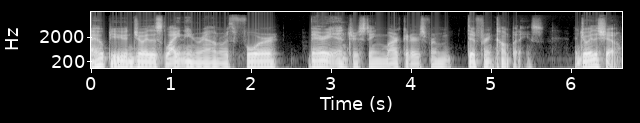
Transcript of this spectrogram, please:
I hope you enjoy this lightning round with four very interesting marketers from different companies. Enjoy the show.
